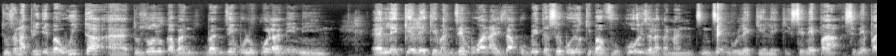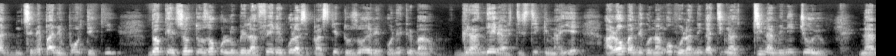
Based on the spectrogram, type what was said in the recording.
toza na plus de ba 8 ans uh, tozoyoka banzembo ba lokola nini eh, lekeleke banzembo wana eza kobeta soki boyoki bavoko oyo ezalaka na nzembo lekeleke ce n'est pas, ce n'est pas, ce n'est pas n'importe qui donc soki tozo kolobela fere gola c'est parce que tozo reconnaître ba grandeur artistique na ye alors bandeko na yango bolandi nga tina, tina minute oyo na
